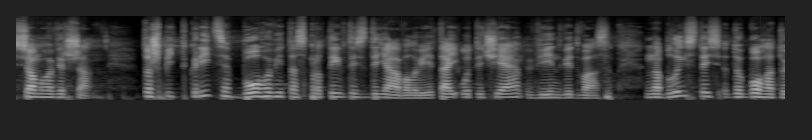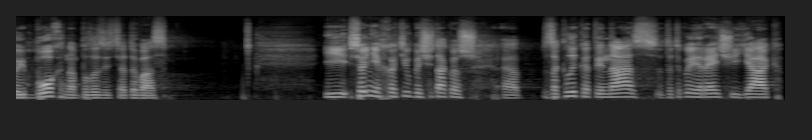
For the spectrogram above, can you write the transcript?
сьомого вірша. Тож підкоріться Богові та спротивтесь дияволові, та й утече він від вас. Наблизьтесь до Бога, то й Бог наблизиться до вас. І сьогодні я хотів би ще також е, закликати нас до такої речі, як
